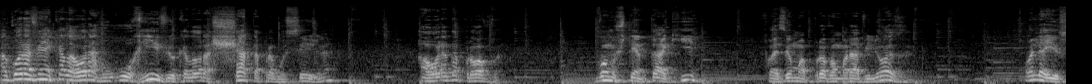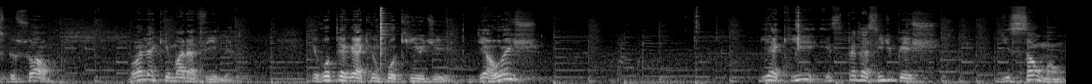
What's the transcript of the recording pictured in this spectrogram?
Agora vem aquela hora horrível, aquela hora chata para vocês, né? A hora da prova. Vamos tentar aqui fazer uma prova maravilhosa? Olha isso, pessoal. Olha que maravilha. Eu vou pegar aqui um pouquinho de, de arroz e aqui esse pedacinho de peixe, de salmão.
